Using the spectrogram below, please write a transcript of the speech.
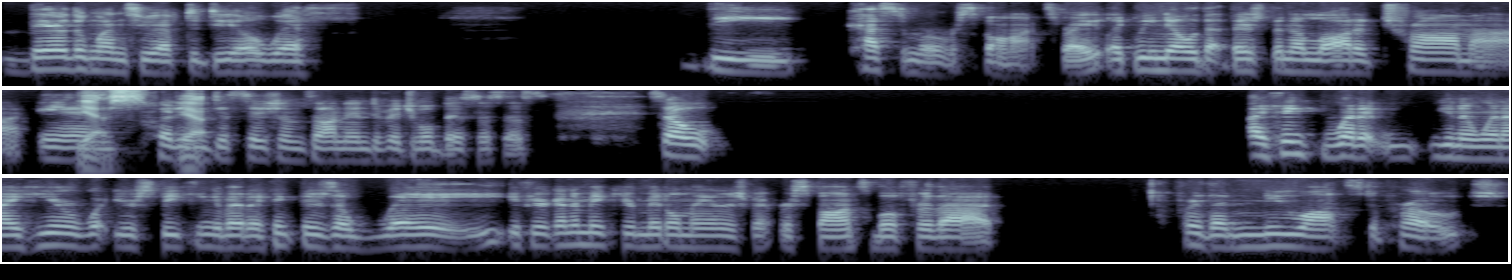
they're the ones who have to deal with the customer response, right? Like we know that there's been a lot of trauma in yes. putting yeah. decisions on individual businesses. So I think what it, you know, when I hear what you're speaking about, I think there's a way, if you're going to make your middle management responsible for that, for the nuanced approach,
